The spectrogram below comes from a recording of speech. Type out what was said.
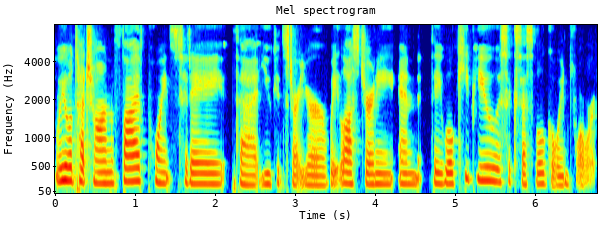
We will touch on five points today that you can start your weight loss journey and they will keep you successful going forward.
